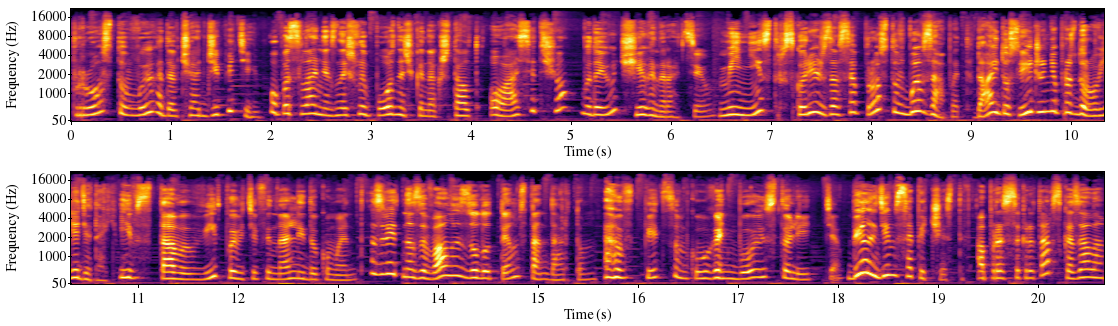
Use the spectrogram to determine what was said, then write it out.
просто вигадав чат GPT. У посиланнях знайшли позначки на кшталт OASID, що видають ще генерацію. Міністр, скоріш за все, просто вбив запит: дай дослідження про здоров'я дітей і вставив відповідь у фінальний документ. Звіт називали золотим золотим стандартом, а в підсумку ганьбою століття. Білий дім все підчистив, а прес-секретар сказала:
